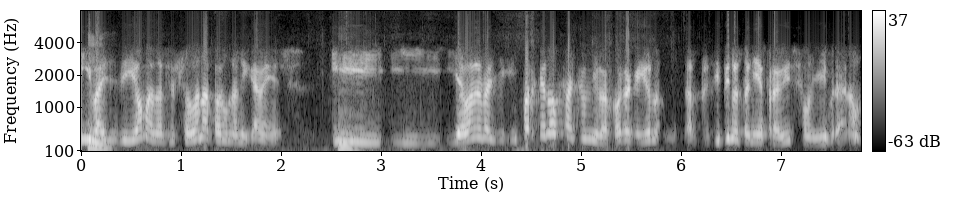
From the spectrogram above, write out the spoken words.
I Mm. vaig dir, home, doncs això dona per una mica més. I, i, i llavors vaig dir, i per què no faig un llibre? Cosa que jo, al principi no tenia previst fer un llibre, no?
